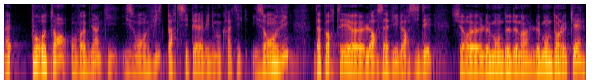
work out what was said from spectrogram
Mais pour autant, on voit bien qu'ils ont envie de participer à la vie démocratique. Ils ont envie d'apporter euh, leurs avis, leurs idées sur euh, le monde de demain, le monde dans lequel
